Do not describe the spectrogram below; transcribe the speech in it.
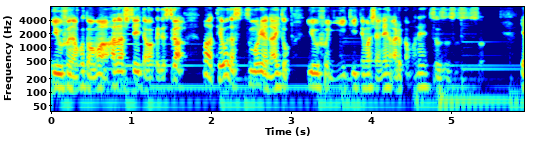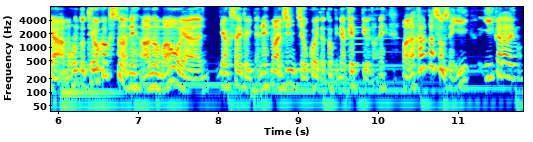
いうふうなことをまあ話していたわけですが、まあ手を出すつもりはないというふうに言い切ってましたよね、アルカもね。そうそうそうそう。いや、もう本当手を隠すのはね、あの魔王や薬剤といったね、まあ人知を超えた時だけっていうのはね、まあなかなかそうですね、言い言い方でも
